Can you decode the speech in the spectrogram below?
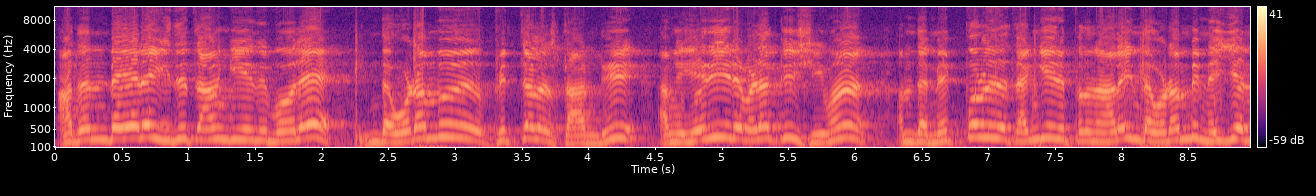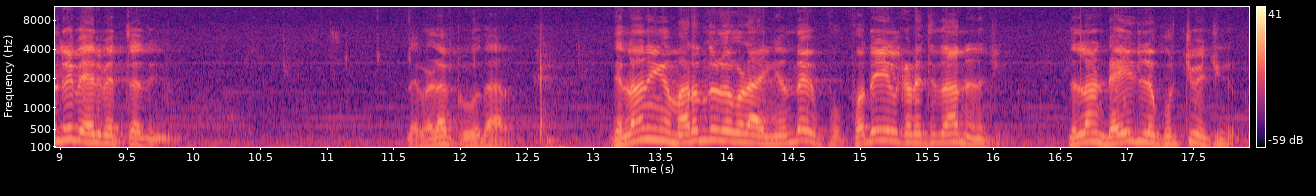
அதன் பெயரை இது தாங்கியது போல இந்த உடம்பு பித்தளை ஸ்டாண்டு அங்கே எரியிற விளக்கு சிவன் அந்த மெப்பொருளில் தங்கியிருப்பதனாலே இந்த உடம்பு மெய்யென்று பெயர் பெற்றது. இந்த விளக்கு உதாரணம். இதெல்லாம் நீங்கள் மறந்துவிடக்கூடாது இங்கேருந்து பு- புதையல் கிடைச்சதான்னு நினச்சி. இதெல்லாம் டைரியில் குறித்து வச்சுக்கணும்.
